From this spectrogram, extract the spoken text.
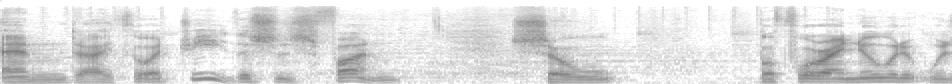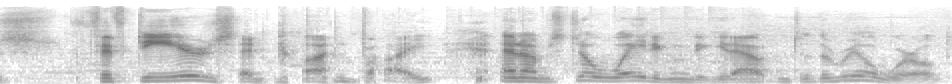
and I thought, gee, this is fun. So before I knew it, it was 50 years had gone by, and I'm still waiting to get out into the real world.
